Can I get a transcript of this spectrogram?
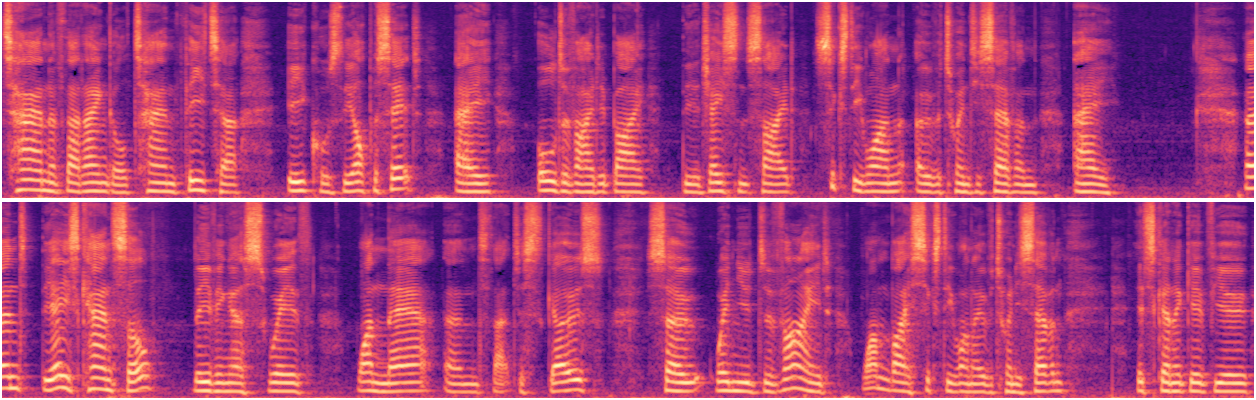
tan of that angle, tan theta, equals the opposite, A, all divided by the adjacent side, 61 over 27A. And the A's cancel, leaving us with 1 there, and that just goes. So when you divide 1 by 61 over 27, it's going to give you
